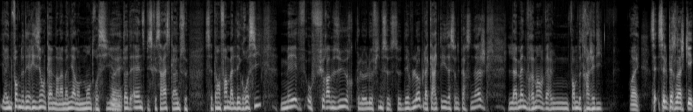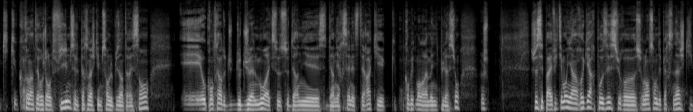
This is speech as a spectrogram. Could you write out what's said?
Il y a une forme de dérision quand même dans la manière dont le montre aussi euh, Ouais. Todd Haynes, puisque ça reste quand même ce, cet enfant mal dégrossi. Mais au fur et à mesure que le, le film se, se développe, la caractérisation du personnage l'amène vraiment vers une forme de tragédie. Ouais, c'est le personnage qui- qui- qu'on interroge dans le film, c'est le personnage qui me semble le plus intéressant. Et au contraire de, de Moore avec ce, dernier, ces dernières scènes, etc., qui est complètement dans la manipulation. Je, je sais pas, effectivement, il y a un regard posé sur, euh, sur l'ensemble des personnages qui,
